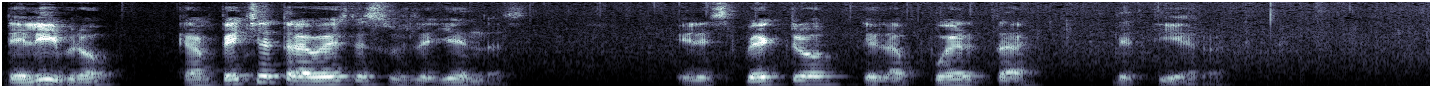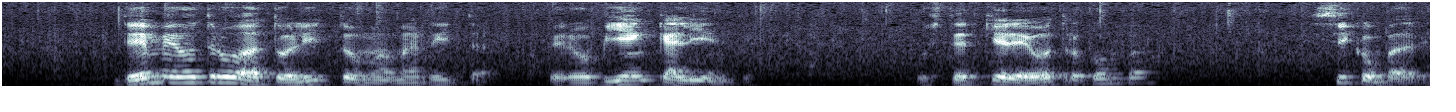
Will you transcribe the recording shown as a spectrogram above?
Del libro Campeche a través de sus leyendas, el espectro de la puerta de tierra. Deme otro atolito, mamarrita, pero bien caliente. ¿Usted quiere otro, compa? Sí, compadre.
